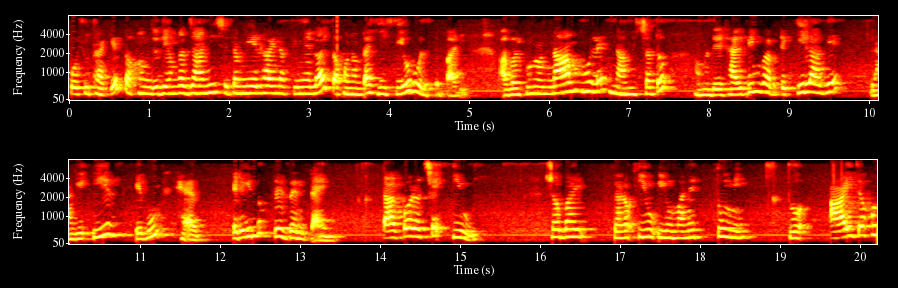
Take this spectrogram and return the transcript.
পশু থাকে, তখন যদি আমরা জানি সেটা মেল হয় না ফিমেল হয়, তখন আমরা হিসিও বলতে পারি। আবার কোনো নাম হলে, নামের সাথে আমাদের হেল্পিং ভাবটা কি লাগে? লাগে ইজ এবং হ্যাভ এটা কিন্তু প্রেজেন্ট টাইম তারপর হচ্ছে ইউ সবাই জানো ইউ ইউ মানে তুমি। তো আই যখন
